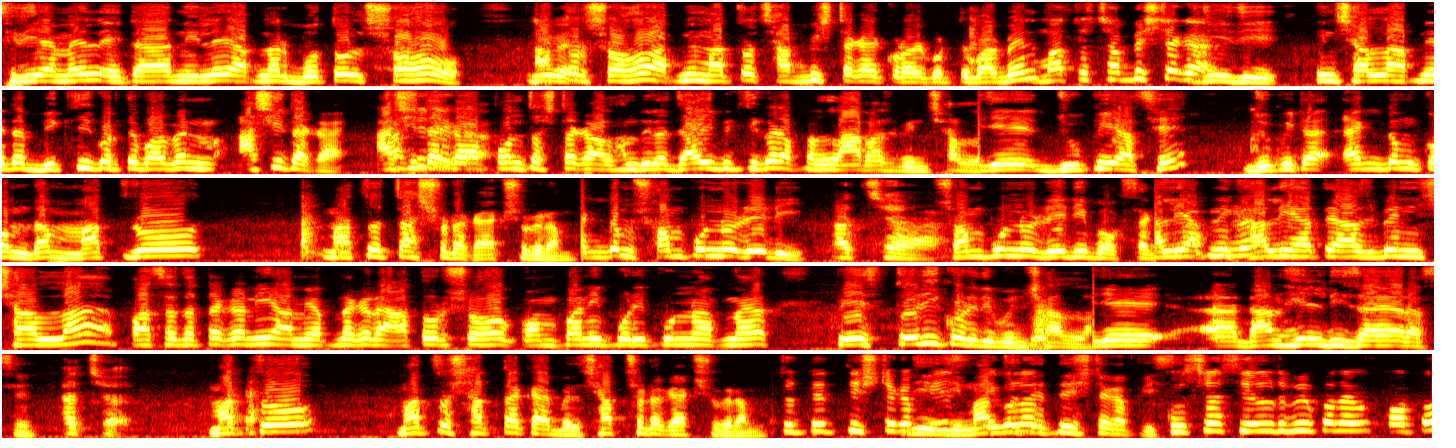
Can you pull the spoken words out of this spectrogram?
Three M এটা নিলে আপনার বোতল সহ আতর সহ আপনি মাত্র ছাব্বিশ টাকায় ক্রয় করতে পারবেন। মাত্র ছাব্বিশ টাকা জি জি। ইনশাল্লাহ আপনি এটা বিক্রি করতে পারবেন আশি টাকা আশি টাকা। পঞ্চাশ টাকা আলহামদুলিল্লাহ যাই বিক্রি করে আপনার লাভ আসবে ইনশাল্লাহ। যে জুপি আছে জুপিটা একদম কম দাম মাত্র মাত্র চারশো টাকা একশো গ্রাম। একদম সম্পূর্ণ রেডি আচ্ছা। সম্পূর্ণ রেডি বক্স খালি আপনি খালি হাতে আসবেন ইনশাল্লাহ পাঁচ হাজার টাকা নিয়ে আমি আপনাকে আতর সহ কোম্পানি পরিপূর্ণ আপনার পেজ তৈরি করে দিব ইনশাল্লাহ। যে ডানহিল ডিজায়ার আছে। আচ্ছা। মাত্র মাত্র ষাট টাকা অ্যাবেল সাতশো টাকা একশো গ্রাম। তেত্রিশ টাকা পিস মাত্র তেত্রিশ টাকা পিস খুচরা সেল দেবে কত?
